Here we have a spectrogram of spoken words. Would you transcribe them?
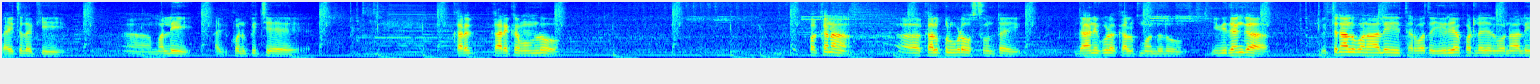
రైతులకి మళ్ళీ అవి కొనిపించే కర కార్యక్రమంలో పక్కన కలుపులు కూడా వస్తుంటాయి దానికి కూడా కలుపు మందులు. ఈ విధంగా విత్తనాలు కొనాలి తర్వాత యూరియా ఫర్టిలైజర్ కొనాలి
